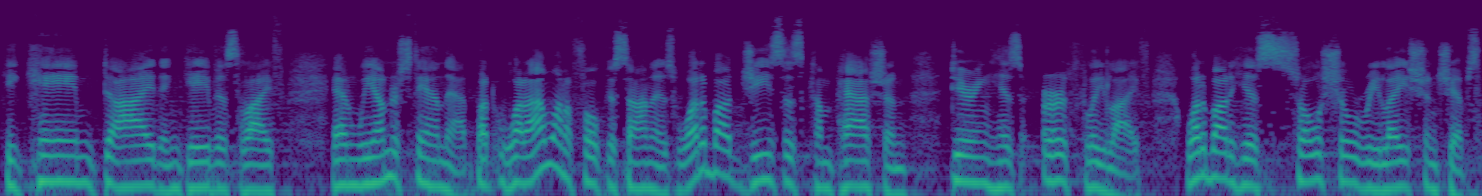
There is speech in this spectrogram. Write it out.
he came, died, and gave his life, and we understand that. But what I want to focus on is what about Jesus' compassion during his earthly life? What about his social relationships?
